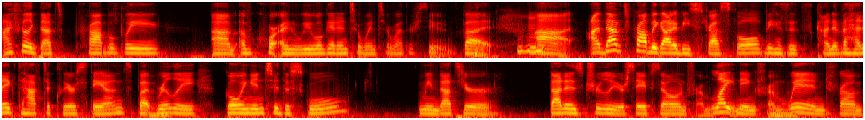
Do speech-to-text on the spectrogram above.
I feel like that's probably, um, of course, and we will get into winter weather soon, but uh, I, that's probably got to be stressful because it's kind of a headache to have to clear stands. But really, going into the school, I mean, that's your, that is truly your safe zone from lightning, from wind, from,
